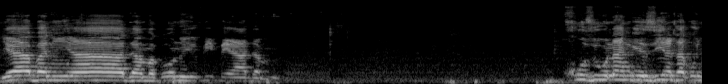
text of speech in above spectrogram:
ya bani adama ko ono yo ɓiɓɓe adama husu nange zinata kon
